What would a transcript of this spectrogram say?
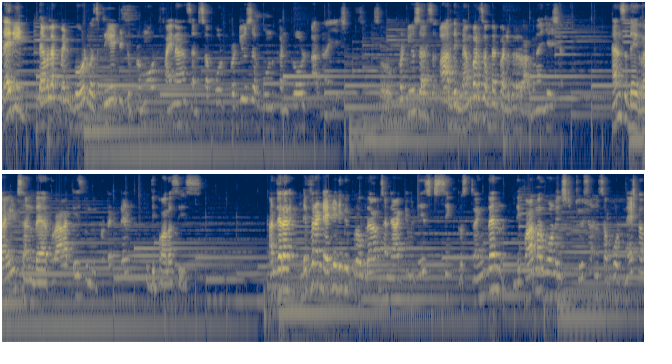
Dairy Development Board was created to promote, finance, and support producer-owned controlled organizations. So, producers are the members of that particular organization. Hence, their rights and their priorities will be protected with the policies. And there are different NDDB programs and activities to seek to strengthen the farmer-owned institution and support national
